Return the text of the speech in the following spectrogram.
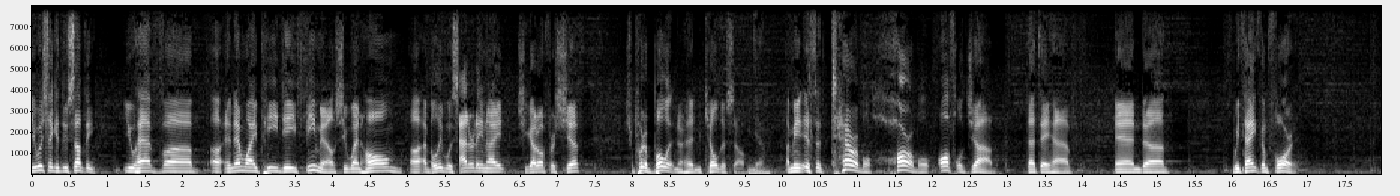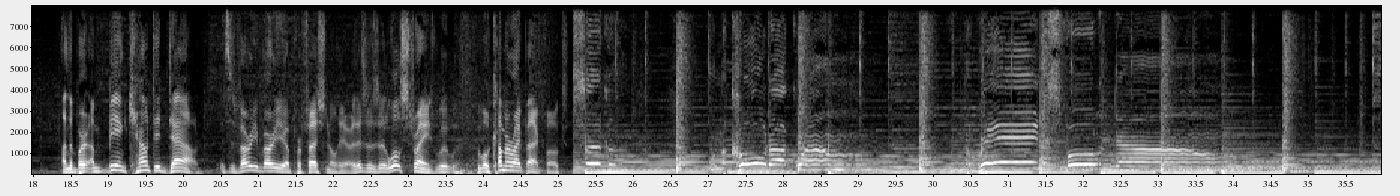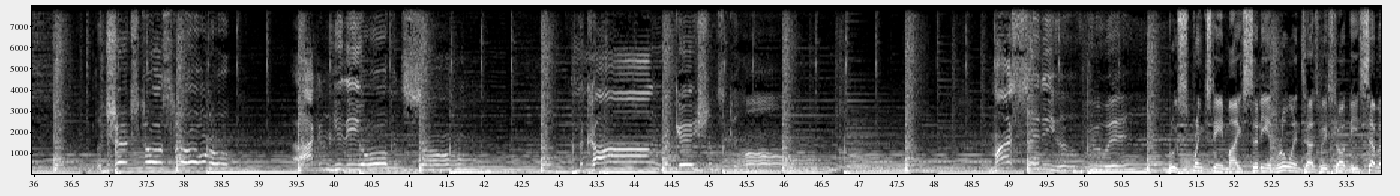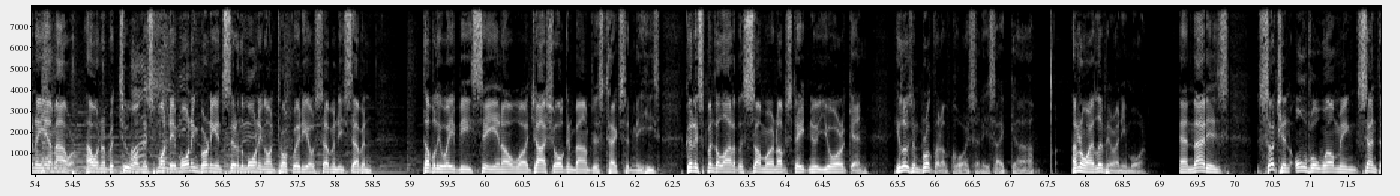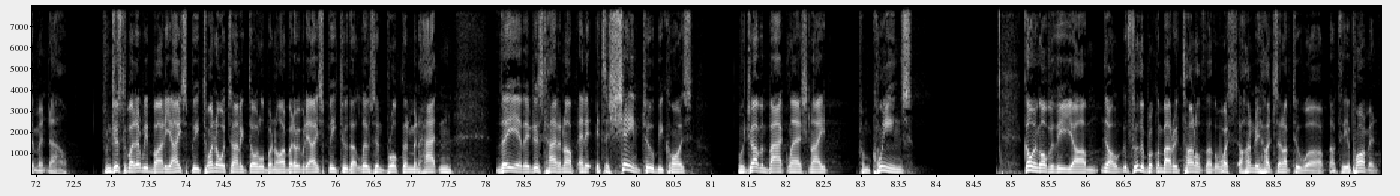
you wish they could do something. You have uh, uh, an NYPD female. She went home, uh, I believe it was Saturday night. She got off her shift. She put a bullet in her head and killed herself. Yeah. I mean, it's a terrible, horrible, awful job that they have. And uh, we thank them for it. On the burn, I'm being counted down. This is very, very uh, professional here. This is a little strange. We, we- we're coming right back, folks. circle on the cold dark ground, and the rain is falling down. The church doors thrown I can hear the organ song. The congregation's gone. My city of. Springsteen, My City in Ruins, as we start the 7 a.m. hour. Hour number two on this Monday morning. Bernie and Sid in the morning on Talk Radio 77 WABC. You know, uh, Josh Organbaum just texted me. He's going to spend a lot of the summer in upstate New York, and he lives in Brooklyn, of course. And he's like, uh, I don't know why I live here anymore. And that is such an overwhelming sentiment now from just about everybody I speak to. I know it's anecdotal, Bernard, but everybody I speak to that lives in Brooklyn, Manhattan, they they just had enough. And it, it's a shame too because we're driving back last night from Queens, going over the um, you know through the Brooklyn Battery Tunnel, the West Henry Hudson up to uh, up to the apartment.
